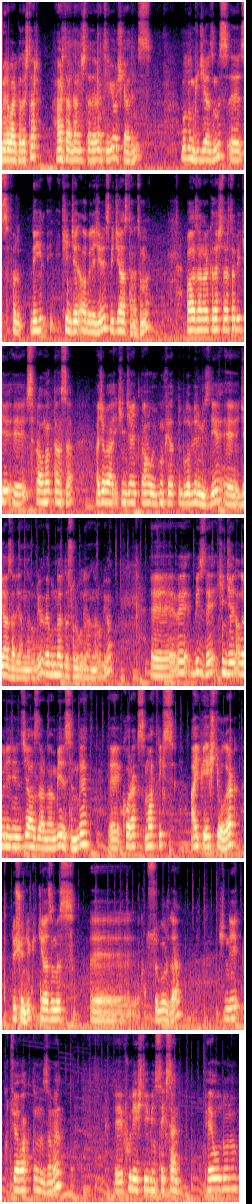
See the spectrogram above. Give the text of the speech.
Merhaba arkadaşlar. Hertel'den Dijital Event TV'ye hoş geldiniz. Bugünkü cihazımız e, sıfır değil, ikinci el alabileceğiniz bir cihaz tanıtımı. Bazen arkadaşlar tabii ki e, sıfır almaktansa acaba ikinci el daha uygun fiyatlı bulabilir miyiz diye e, cihaz arayanlar oluyor ve bunları da sorgulayanlar oluyor. E, ve biz de ikinci el alabileceğiniz cihazlardan birisini de e, Corax Matrix IPHD olarak düşündük. Cihazımız e, kutusu burada. Şimdi kutuya baktığımız zaman e, Full HD 1080p olduğunu,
